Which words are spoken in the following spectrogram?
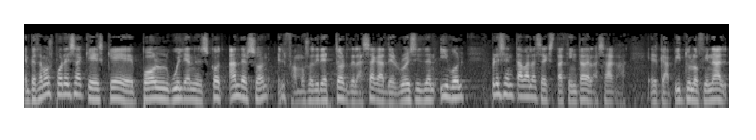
Empezamos por esa que es que Paul William Scott Anderson, el famoso director de la saga de Resident Evil, presentaba la sexta cinta de la saga, el capítulo final,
